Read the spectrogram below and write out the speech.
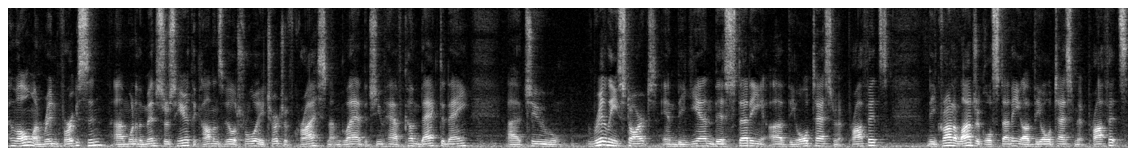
Hello, I'm Ren Ferguson. I'm one of the ministers here at the Collinsville Troy Church of Christ, and I'm glad that you have come back today uh, to really start and begin this study of the Old Testament prophets, the chronological study of the Old Testament prophets.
